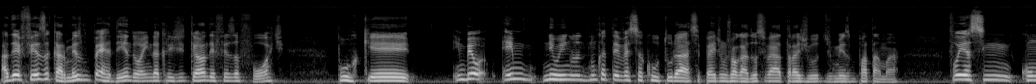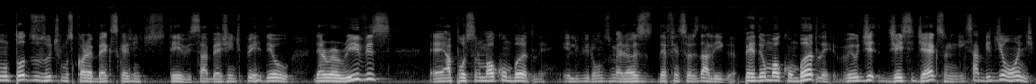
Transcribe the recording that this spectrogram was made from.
A defesa, cara, mesmo perdendo, eu ainda acredito que é uma defesa forte, porque em, em New England nunca teve essa cultura, ah, você perde um jogador, você vai atrás de outro do mesmo patamar. Foi assim com todos os últimos quarterbacks que a gente teve, sabe? A gente perdeu Darrell Reeves, é, apostou no Malcolm Butler. Ele virou um dos melhores defensores da liga. Perdeu o Malcolm Butler, veio o J.C. Jackson, ninguém sabia de onde.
